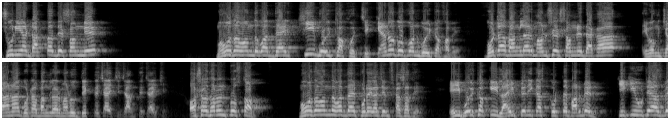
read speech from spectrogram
জুনিয়র ডাক্তারদের সঙ্গে মমতা বন্দ্যোপাধ্যায়ের কি বৈঠক হচ্ছে, কেন গোপন বৈঠক হবে? গোটা বাংলার মানুষের সামনে দেখা এবং জানা, গোটা বাংলার মানুষ দেখতে চাইছে, জানতে চাইছে। অসাধারণ প্রস্তাব মমতা বন্দ্যোপাধ্যায় পড়ে গেছেন ফ্যাসাতে। এই বৈঠক কি লাইভ টেলিকাস্ট করতে পারবেন? কি কি উঠে আসবে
